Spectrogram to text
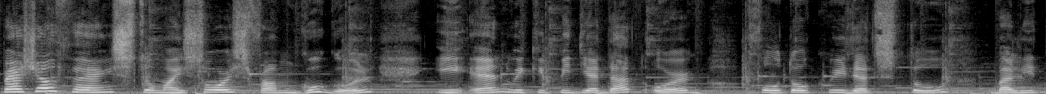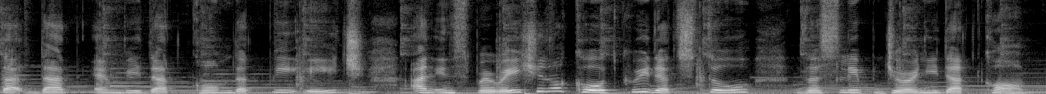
Special thanks to my source from Google, enwikipedia.org, photocredits2, balita.mb.com.ph, and inspirational quote credits to thesleepjourney.com.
